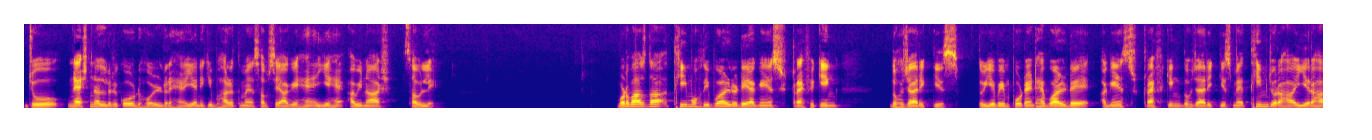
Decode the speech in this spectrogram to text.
जो नेशनल रिकॉर्ड होल्डर हैं, यानी कि भारत में सबसे आगे हैं, ये हैं Avinash Sable what was the theme of the world day against trafficking 2021 तो ये भी इंपॉर्टेंट है। वर्ल्ड डे अगेंस्ट ट्रैफिकिंग 2021 में थीम जो रहा, ये रहा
